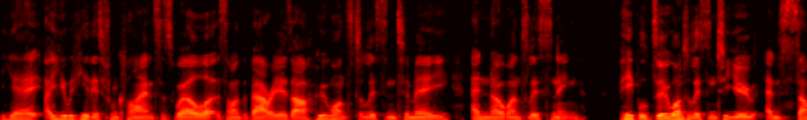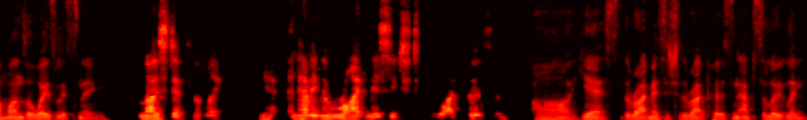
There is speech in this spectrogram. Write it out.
Yeah, uh, you would hear this from clients as well. Uh, Some of the barriers are who wants to listen to me and no one's listening. People do want to listen to you and someone's always listening. Most definitely. Yeah. And having the right message to the right person. Oh, yes, the right message to the right person, absolutely.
